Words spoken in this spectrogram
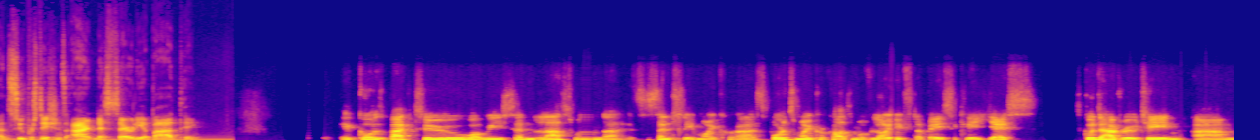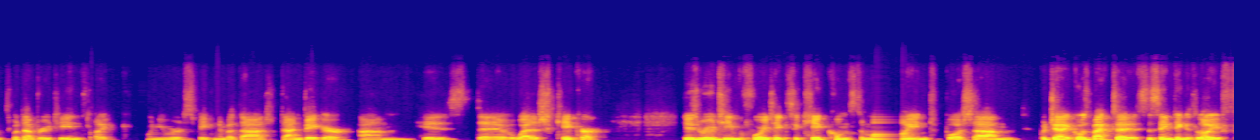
And superstitions aren't necessarily a bad thing it goes back to what we said in the last one that it's essentially micro uh, sports microcosm of life that basically yes good to have routine. Um it's good to have routines like when you were speaking about that dan biggar um his the welsh kicker. His routine before he takes a kick comes to mind but um but yeah it goes back to it's the same thing as life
